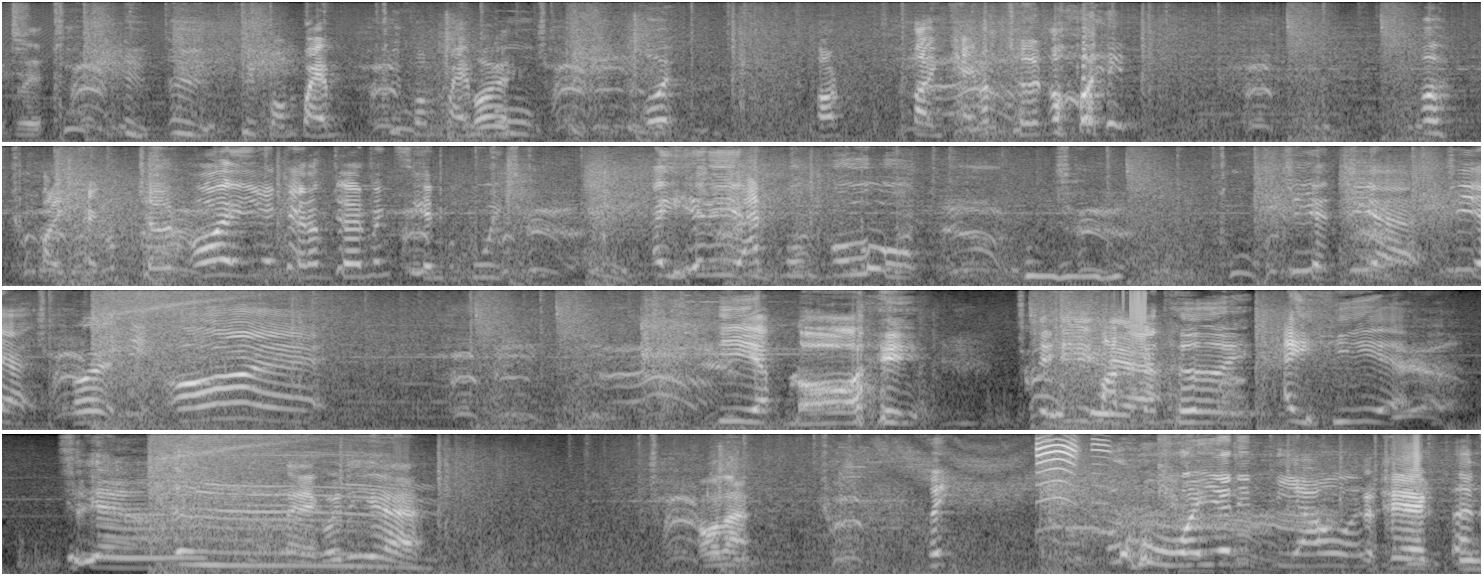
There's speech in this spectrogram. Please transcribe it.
กเลยอื้อพี่ปอมแปมพี่ปอมแปมโอ้ยกูโอ้ย ตอนต่อยแขกรับเชิญโอ้ยเอ้ยต่อยแขกรับเชิญโอ้ยไอ้แขกรับเชิญแม่งเซียนกว่ากูอีกไอ้เฮียนี่อัดมุมกูเชี่ยเชี่ยเชี่ยเฮ้ยโอ้ยเรียบร้อยไอ้เหี้ปัดยกระเทยไอ้เฮียเชี่ยแตกไว้เนี่ยเอาละเฮ้ยโอ้โหยันิดเดียวกระแทกพุง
